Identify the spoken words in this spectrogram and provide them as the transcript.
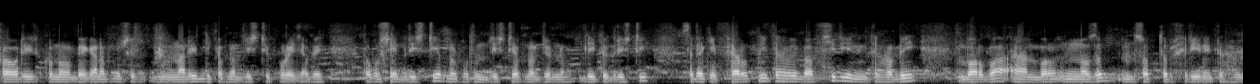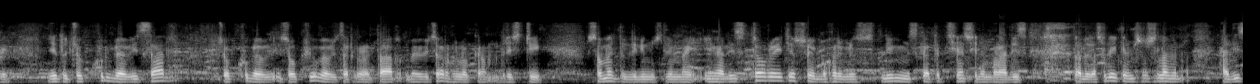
খাবারের কোনো বেগানা পুরুষের নারীর দিকে আপনার দৃষ্টি পড়ে যাবে, তখন সেই দৃষ্টি, আপনার প্রথম দৃষ্টি আপনার জন্য, দ্বিতীয় দৃষ্টি, সেটাকে ফেরত নিতে হবে বা ফিরিয়ে নিতে হবে, বরবা বরং নজর সত্তর ফিরিয়ে নিতে হবে। যেহেতু চক্ষুর ব্যবচার চক্ষু চক্ষু ব্যবচার করে, তার ব্যবচার হলো কাম দৃষ্টি। সমেত দিনী মুসলিম ভাই। এই হাদিসটাও রয়েছে সৈয় বখরি, মুসলিম মিসকাতের ছিয়াশি নম্বর হাদিস। তাহলে রাসুল করিম সাল্লামের হাদিস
